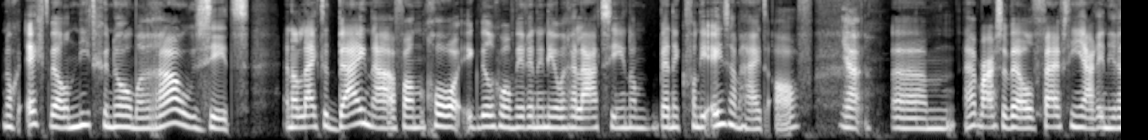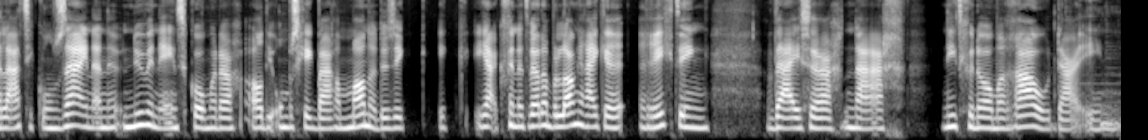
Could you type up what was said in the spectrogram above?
nog echt wel niet genomen rouw zit. En dan lijkt het bijna van, goh, ik wil gewoon weer in een nieuwe relatie en dan ben ik van die eenzaamheid af. Ja. Um, hè, waar ze wel 15 jaar in die relatie kon zijn en nu ineens komen er al die onbeschikbare mannen. Dus ik, ik, ja, ik vind het wel een belangrijke richtingwijzer naar niet genomen rouw daarin.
